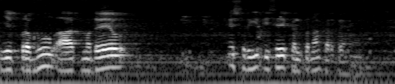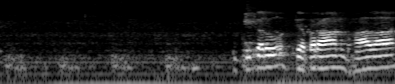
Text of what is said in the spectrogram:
ये प्रभु आत्मदेव इस रीति से कल्पना करते हैं? विकरोत्यपरान भावान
